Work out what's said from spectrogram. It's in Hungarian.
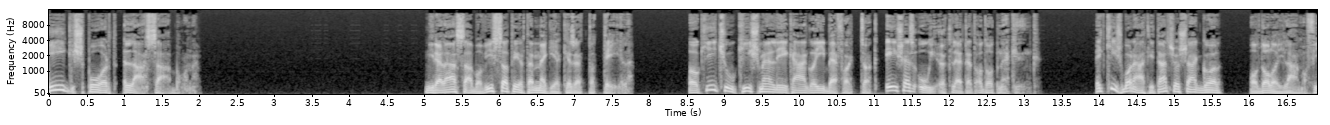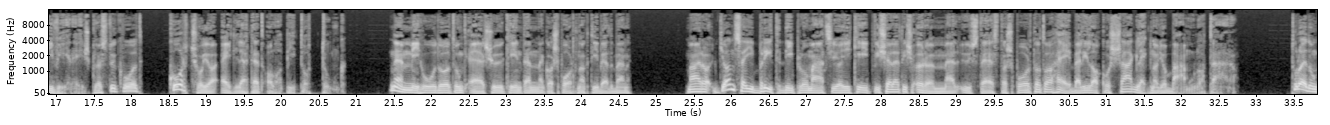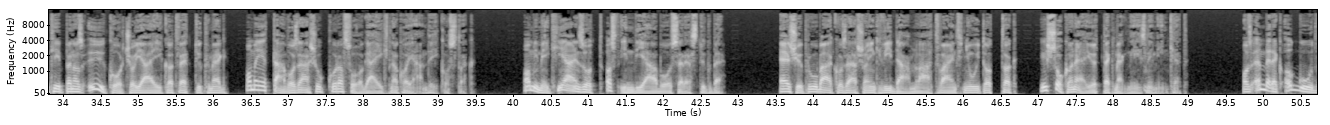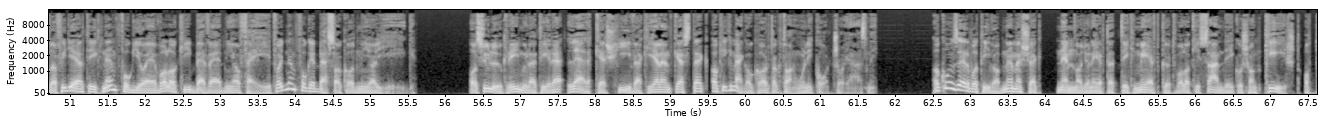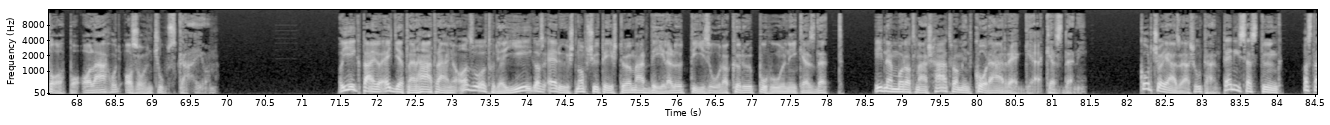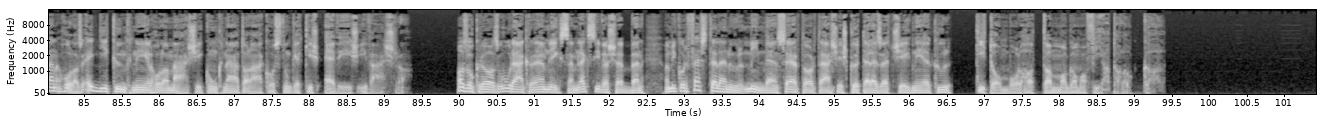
Jégsport Lászában Mire Lászába visszatértem, megérkezett a tél. A kicsú kis mellékágai befagytak, és ez új ötletet adott nekünk. Egy kis baráti társasággal, a dalai láma fivére is köztük volt, korcsolya egyletet alapítottunk. Nem mi hódoltunk elsőként ennek a sportnak Tibetben. Már a gyancai brit diplomáciai képviselet is örömmel űzte ezt a sportot a helybeli lakosság legnagyobb bámulatára. Tulajdonképpen az ő korcsolyáikat vettük meg, amelyet távozásukkor a szolgáiknak ajándékoztak. Ami még hiányzott, azt Indiából szereztük be. Első próbálkozásaink vidám látványt nyújtottak, és sokan eljöttek megnézni minket. Az emberek aggódva figyelték, nem fogja-e valaki beverni a fejét, vagy nem fog-e beszakadni a jég. A szülők rémületére lelkes hívek jelentkeztek, akik meg akartak tanulni korcsolyázni. A konzervatívabb nemesek nem nagyon értették, miért köt valaki szándékosan kést a talpa alá, hogy azon csúszkáljon. A jégpálya egyetlen hátránya az volt, hogy a jég az erős napsütéstől már délelőtt tíz óra körül puhulni kezdett. Így nem maradt más hátra, mint korán reggel kezdeni. Korcsolyázás után teniszeztünk, aztán hol az egyikünknél, hol a másikunknál találkoztunk egy kis evés-ivásra. Azokra az órákra emlékszem legszívesebben, amikor fesztelenül minden szertartás és kötelezettség nélkül kitombolhattam magam a fiatalokkal.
